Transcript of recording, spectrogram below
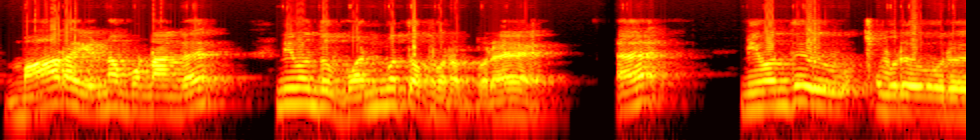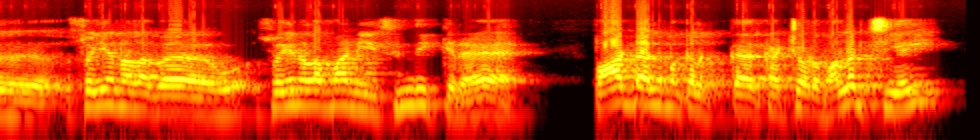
மாறா என்ன பண்ணாங்க? நீ வந்து வன்மத்தை பரப்புற. நீ வந்து ஒரு ஒரு சுயநல சுயநலமா நீ சிந்திக்கிற. பாட்டாளி மக்கள் க- கட்சியோட வளர்ச்சியை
